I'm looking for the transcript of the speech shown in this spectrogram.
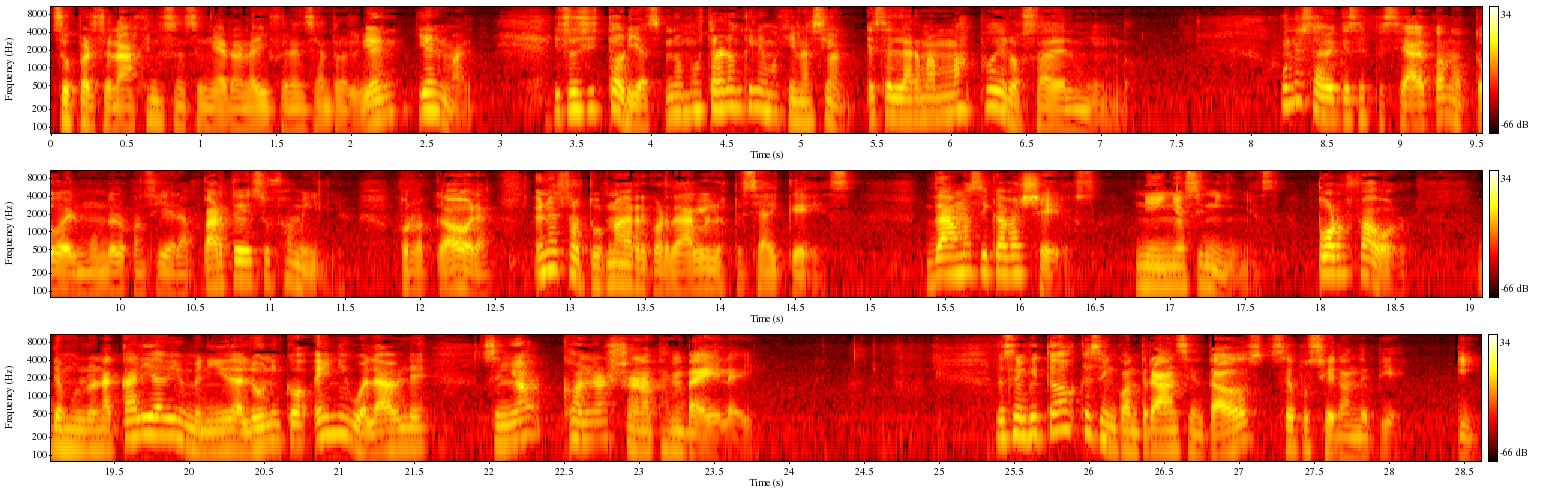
Sus personajes nos enseñaron la diferencia entre el bien y el mal, y sus historias nos mostraron que la imaginación es el arma más poderosa del mundo. Uno sabe que es especial cuando todo el mundo lo considera parte de su familia, por lo que ahora es nuestro turno de recordarle lo especial que es. Damas y caballeros, niños y niñas, por favor, démosle una cálida bienvenida al único e inigualable señor Connor Jonathan Bailey. Los invitados que se encontraban sentados se pusieron de pie, y,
